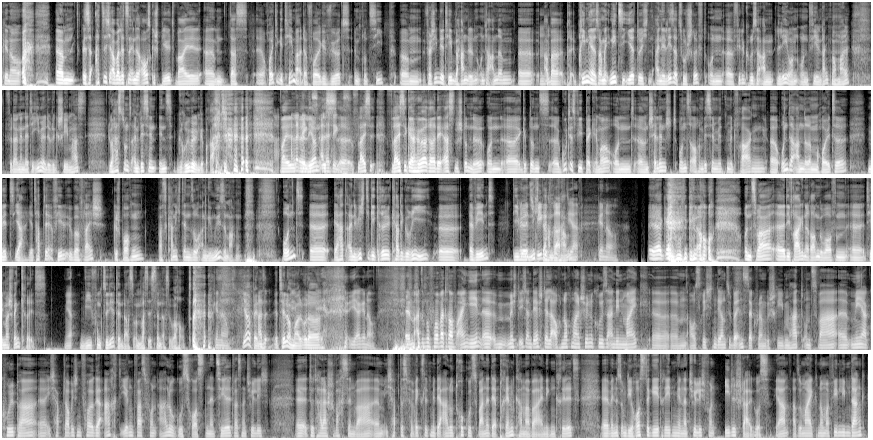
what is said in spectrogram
Genau. ähm, es hat sich aber letzten Endes ausgespielt, weil ähm, das äh, heutige Thema der Folge wird im Prinzip ähm, verschiedene Themen behandeln, unter anderem, äh, aber pr primär, sagen wir, initiiert durch eine Leserzuschrift und äh, viele Grüße an Leon und vielen Dank nochmal für deine nette E-Mail, die du geschrieben hast. Du hast uns ein bisschen ins Grübeln gebracht, weil äh, Leon ist äh, fleißig, fleißiger Hörer der ersten Stunde und äh, gibt uns äh, gutes Feedback immer und äh, challenged uns auch ein bisschen mit, mit Fragen, äh, unter anderem heute mit, ja, jetzt habt ihr viel über Fleisch gesprochen. Was kann ich denn so an Gemüse machen? Und äh, er hat eine wichtige Grillkategorie äh, erwähnt, die Mit wir nicht behandelt haben. Ja, genau. Ja, ge- genau. Und zwar äh, die Frage in den Raum geworfen, äh, Thema Schwenkgrills. Ja, Wie funktioniert denn das und was ist denn das überhaupt? genau. ja, Ben, Also, erzähl doch mal, oder? ja, genau. ähm, also bevor wir darauf eingehen, äh, möchte ich an der Stelle auch nochmal schöne Grüße an den Mike äh, ähm, ausrichten, der uns über Instagram geschrieben hat. Und zwar äh, Mea Culpa. Äh, ich habe, glaube ich, in Folge 8 irgendwas von Alugussrosten erzählt, was natürlich äh, totaler Schwachsinn war. Ähm, ich habe das verwechselt mit der Aludruckuswanne, der Brennkammer bei einigen Grills. Äh, wenn es um die Roste geht, reden wir natürlich von Edelstahlguss. Ja, also Mike, nochmal vielen lieben Dank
